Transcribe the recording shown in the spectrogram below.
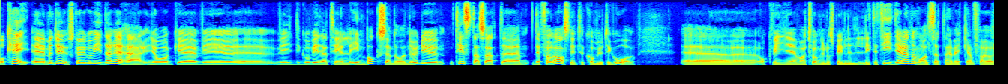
Okej, eh, men du, ska vi gå vidare här? Jag, eh, vi, eh, vi går vidare till inboxen då. Nu är det ju tisdag så att det förra avsnittet kom ut igår. Och vi var tvungna att spela lite tidigare än normalt sett den här veckan för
